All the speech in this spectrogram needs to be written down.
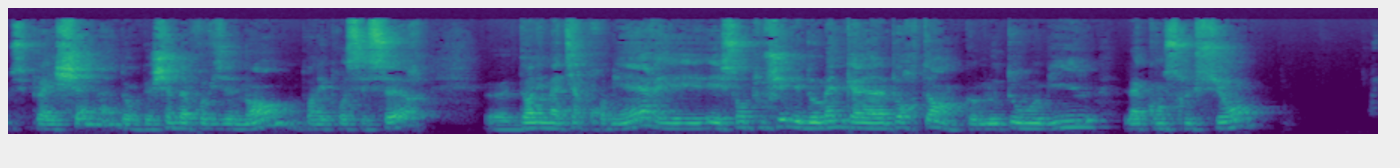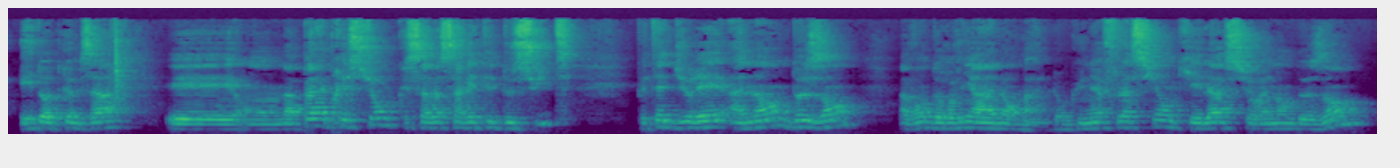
supply chain, hein, donc de chaîne d'approvisionnement dans les processeurs, dans les matières premières, et, sont touchés des domaines quand même importants, comme l'automobile, la construction, et d'autres comme ça. Et on n'a pas l'impression que ça va s'arrêter de suite, peut-être durer un an, deux ans avant de revenir à la normale. Donc une inflation qui est là sur un an, deux ans,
